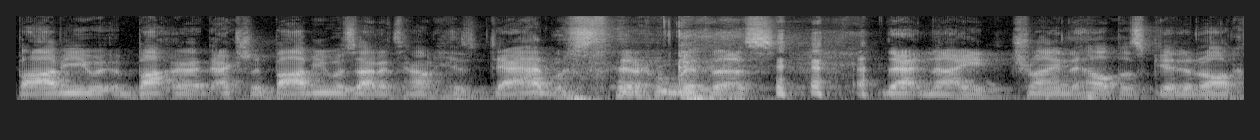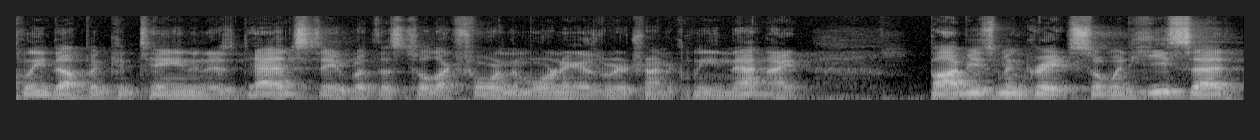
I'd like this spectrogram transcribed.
Bobby, Bo- actually, Bobby was out of town. His dad was there with us that night, trying to help us get it all cleaned up and contained. And his dad stayed with us till like four in the morning as we were trying to clean that night. Bobby's been great. So when he said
